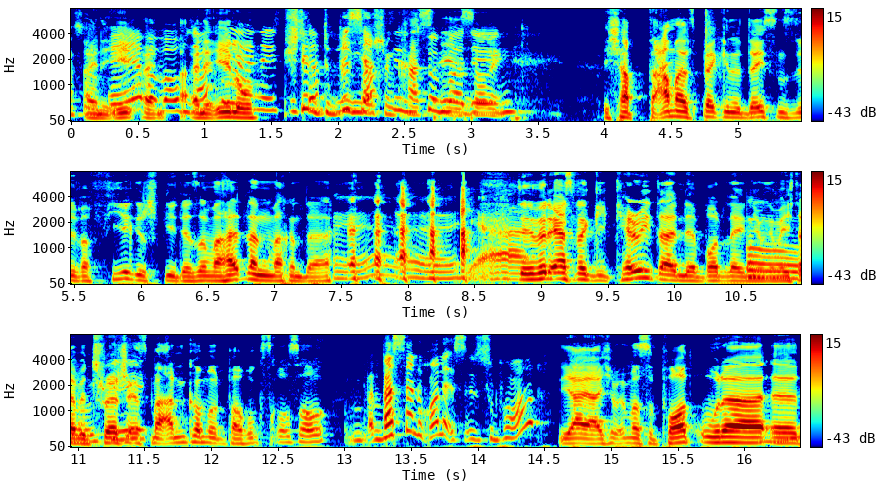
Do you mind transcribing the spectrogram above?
so. Eine, Ey, e, aber ein, warum eine Elo. Stimmt, du bist ja schon krass, ey, sorry. Ich habe damals Back in the Days in Silver 4 gespielt, der soll mal halblang machen da. ja. Der wird erstmal gecarried da in der Botlane, Junge. Wenn ich da mit Trash okay. erstmal ankomme und ein paar Hooks raushau. Was ist deine Rolle? Ist Support? Ja, ja, ich habe immer Support oder, äh,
